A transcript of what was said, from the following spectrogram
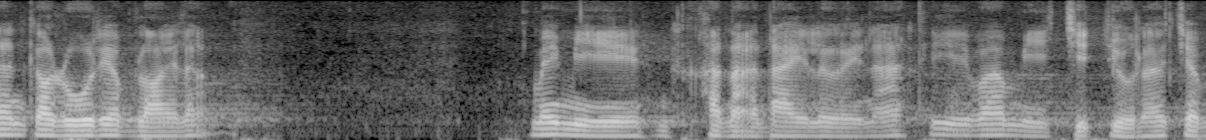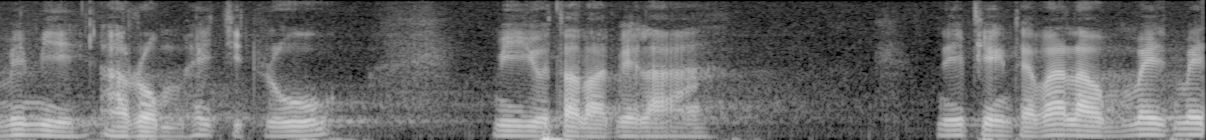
นั่นก็รู้เรียบร้อยแล้ว ไม่มีขณะใดเลยนะ ที่ว่ามีจิตอยู่แล้วจะไม่มีอารมณ์ให้จิตรู้ มีอยู่ตลอดเวลา นี่เพียงแต่ว่าเราไม่ไม่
